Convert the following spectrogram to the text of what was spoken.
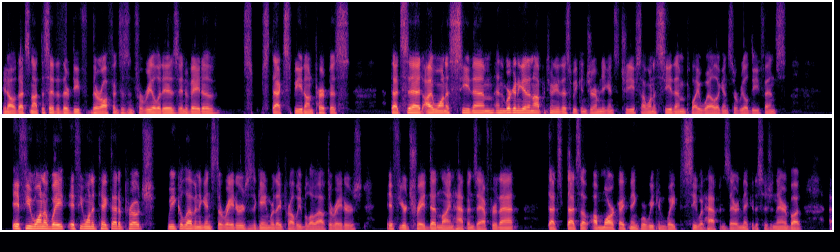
You know, that's not to say that their def- their offense isn't for real. It is innovative, stack speed on purpose. That said, I want to see them, and we're going to get an opportunity this week in Germany against the Chiefs. I want to see them play well against a real defense. If you want to wait, if you want to take that approach, week 11 against the Raiders is a game where they probably blow out the Raiders. If your trade deadline happens after that, that's that's a, a, mark I think where we can wait to see what happens there and make a decision there. But uh,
